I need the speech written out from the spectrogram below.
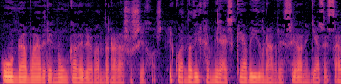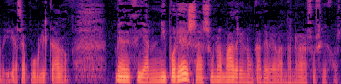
una madre nunca debe abandonar a sus hijos. Y cuando dije, mira, es que ha habido una agresión y ya se sabe, ya se ha publicado, me decían, ni por esas una madre nunca debe abandonar a sus hijos.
